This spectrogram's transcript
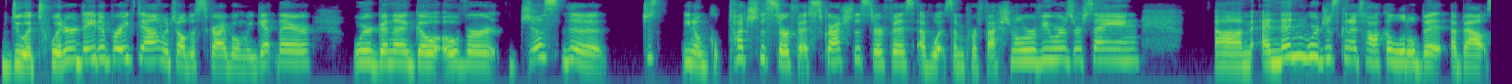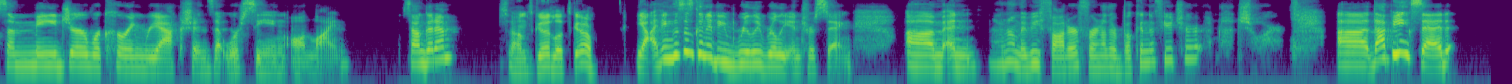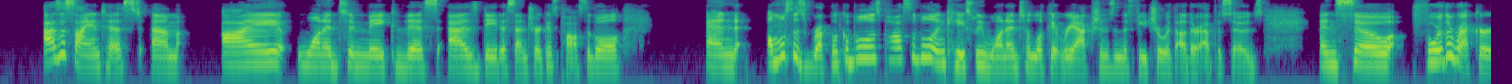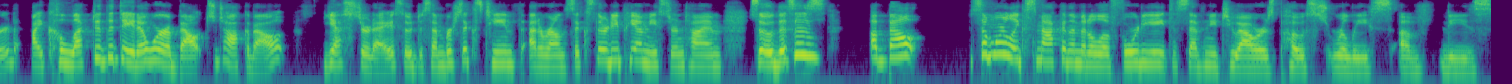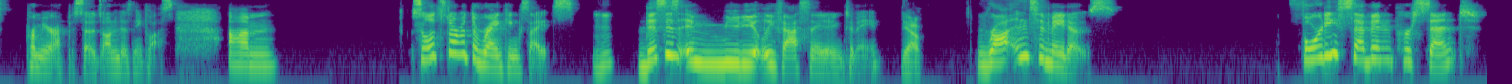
do a Twitter data breakdown, which I'll describe when we get there we're gonna go over just the just you know touch the surface scratch the surface of what some professional reviewers are saying. Um, and then we're just going to talk a little bit about some major recurring reactions that we're seeing online. Sound good em? Sounds good. Let's go. Yeah i think this is going to be really really interesting. Um, and i don't know maybe fodder for another book in the future? I'm not sure. Uh, that being said as a scientist um, I wanted to make this as data centric as possible and almost as replicable as possible in case we wanted to look at reactions in the future with other episodes. And so, for the record, I collected the data we're about to talk about yesterday, so December 16th at around 6:30 p.m. Eastern Time. So this is about somewhere like smack in the middle of 48 to 72 hours post release of these premiere episodes on Disney Plus. Um, so let's start with the ranking sites. Mm-hmm. This is immediately fascinating to me. Yeah. Rotten Tomatoes. 47%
